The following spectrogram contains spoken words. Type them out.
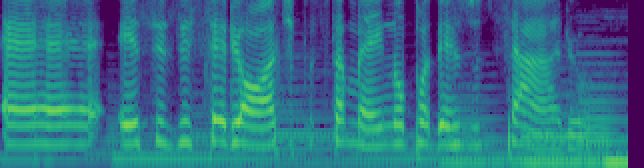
é, esses estereótipos também no Poder Judiciário.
